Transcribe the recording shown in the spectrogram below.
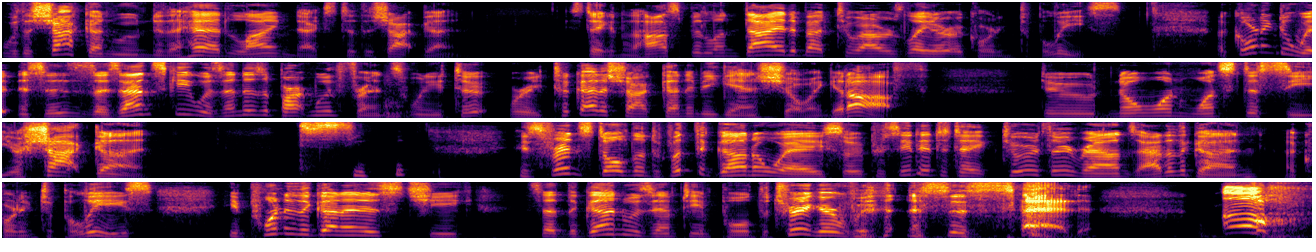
with a shotgun wound to the head, lying next to the shotgun. He's taken to the hospital and died about two hours later, according to police. According to witnesses, Zizanski was in his apartment with friends when he took where he took out a shotgun and began showing it off. Dude, no one wants to see your shotgun. His friends told him to put the gun away, so he proceeded to take two or three rounds out of the gun, according to police. He pointed the gun at his cheek, said the gun was empty, and pulled the trigger, witnesses said. Oh,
